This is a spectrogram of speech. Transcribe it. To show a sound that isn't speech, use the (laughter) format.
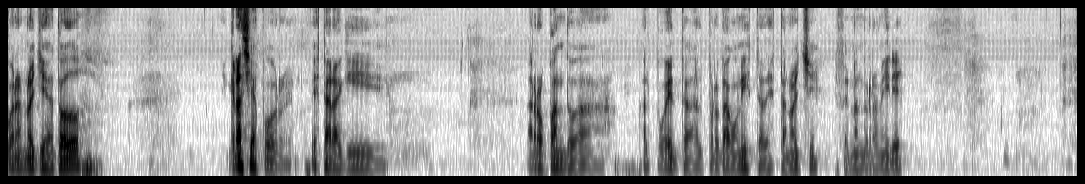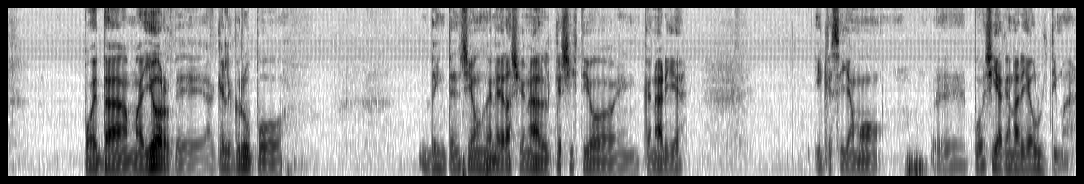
Buenas noches a todos. Gracias por estar aquí arropando al poeta, al protagonista de esta noche, Fernando Ramírez, poeta mayor de aquel grupo de intención generacional que existió en Canarias y que se llamó eh, Poesía Canaria Última.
